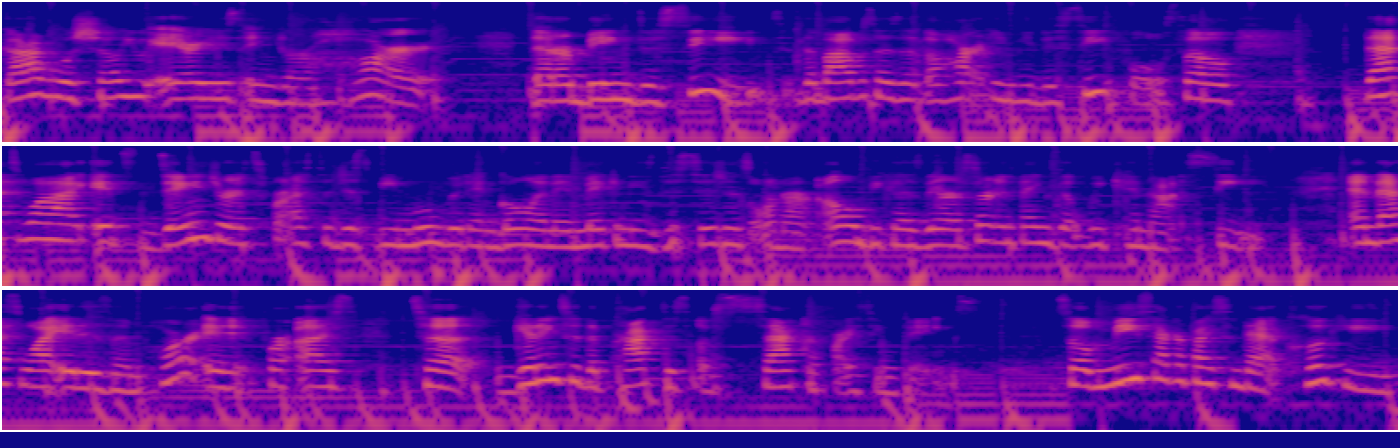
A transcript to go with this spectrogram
god will show you areas in your heart that are being deceived. The bible says that the heart can be deceitful. So that's why it's dangerous for us to just be moving and going and making these decisions on our own because there are certain things that we cannot see. And that's why it is important for us to getting to the practice of sacrificing things. So me sacrificing that cookie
